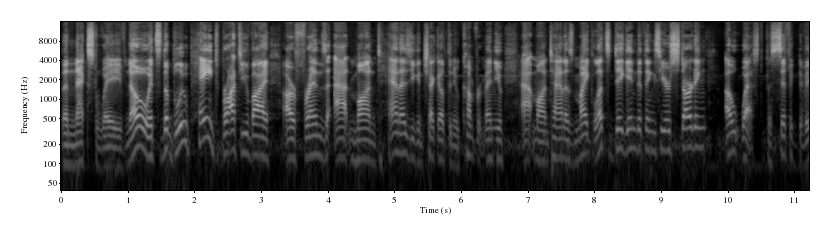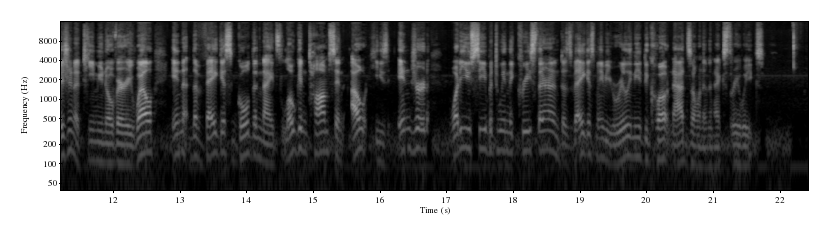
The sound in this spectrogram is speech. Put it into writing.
the next wave. No, it's the blue paint brought to you by our friends at Montana's. You can check out the new comfort menu at Montana's. Mike, let's dig into things here, starting out west, Pacific Division, a team you know very well, in the Vegas Golden Knights. Logan Thompson out. He's injured. What do you see between the crease there? And does Vegas maybe really need to go out and add someone in the next three weeks?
